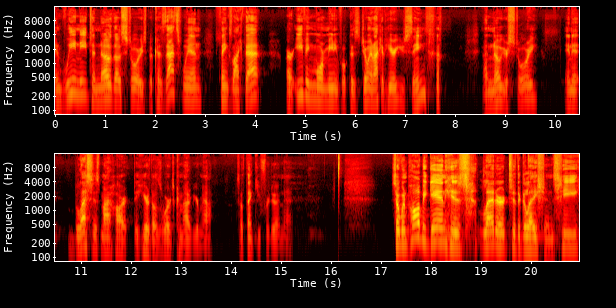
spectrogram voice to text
And we need to know those stories because that's when things like that are even more meaningful. Because, Joanne, I could hear you sing. I know your story, and it blesses my heart to hear those words come out of your mouth. So, thank you for doing that. So, when Paul began his letter to the Galatians, he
